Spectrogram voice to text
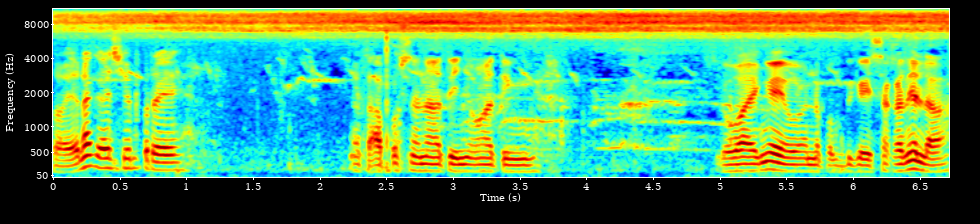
So ayan na guys, syempre natapos na natin yung ating gawain ngayon na pagbigay sa kanila.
